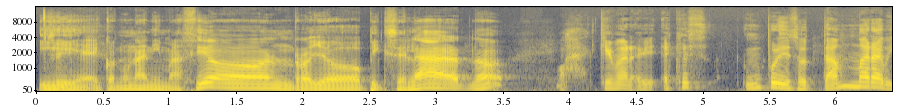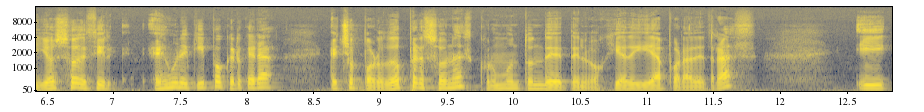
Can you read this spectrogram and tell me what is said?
Y eh, con una animación, rollo pixel art, ¿no? qué maravilla. Es que es un proyecto tan maravilloso. Es decir, es un equipo, creo que era hecho por dos personas con un montón de tecnología de guía por detrás. Y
